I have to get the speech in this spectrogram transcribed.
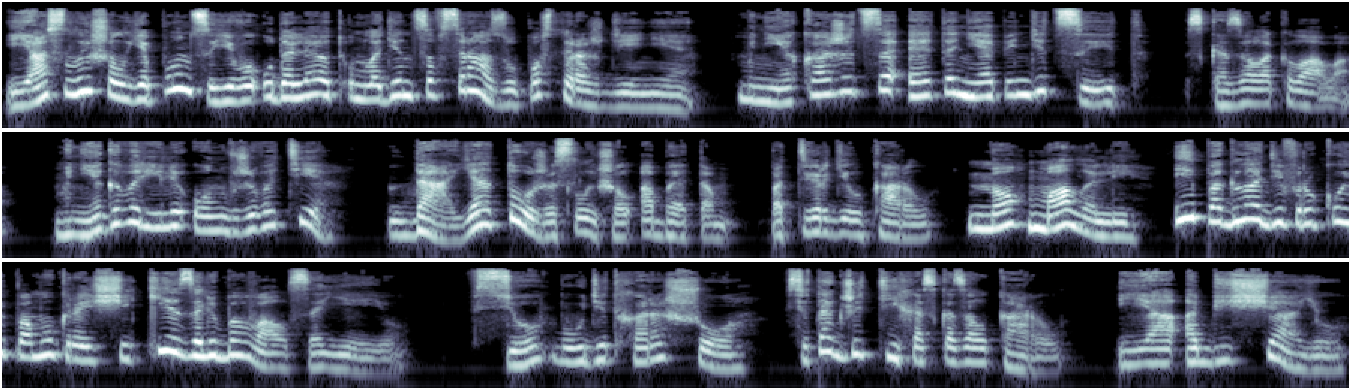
Я слышал, японцы его удаляют у младенцев сразу после рождения. Мне кажется, это не аппендицит, сказала Клава. Мне говорили, он в животе. Да, я тоже слышал об этом, подтвердил Карл. Но мало ли. И, погладив рукой по мокрой щеке, залюбовался ею. «Все будет хорошо», — все так же тихо сказал Карл. «Я обещаю».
